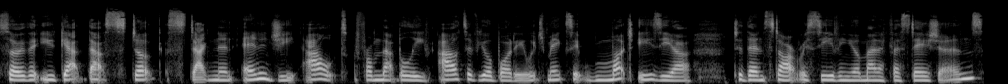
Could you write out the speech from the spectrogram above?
so that you get that stuck, stagnant energy out from that belief, out of your body, which makes it much easier to then start receiving your manifestations.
